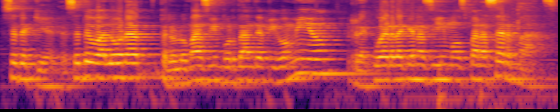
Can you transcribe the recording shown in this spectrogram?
Se te quiere, se te valora, pero lo más importante, amigo mío, recuerda que nacimos para ser más.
